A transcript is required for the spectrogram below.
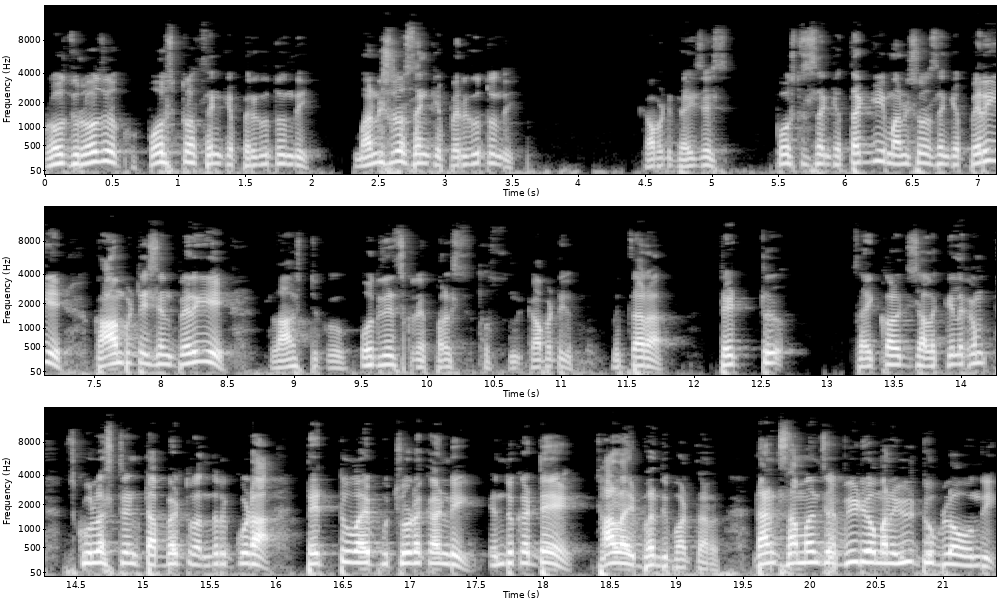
రోజు రోజుకు పోస్టుల సంఖ్య పెరుగుతుంది. మనుషుల సంఖ్య పెరుగుతుంది. కాబట్టి దయచేసి పోస్టుల సంఖ్య తగ్గి మనుషుల సంఖ్య పెరిగి కాంపిటీషన్ పెరిగి లాస్ట్కు వదిలేసుకునే పరిస్థితి వస్తుంది. కాబట్టి మిత్రారా టెట్ సైకాలజీ చాలా కీలకం. స్కూల్ అసిస్టెంట్ అభ్యర్థులు అందరూ కూడా టెట్ వైపు చూడకండి. ఎందుకంటే చాలా ఇబ్బంది పడతారు. దానికి సంబంధించిన వీడియో మన యూట్యూబ్లో ఉంది.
